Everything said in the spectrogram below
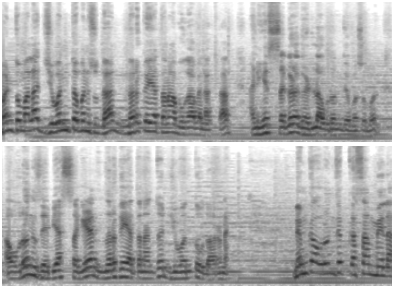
पण तुम्हाला जिवंतपणे सुद्धा नरक यातना भोगाव्या लागतात. आणि हे सगळं घडलं औरंगजेबासोबत. औरंगजेब या सगळ्या नरक यातनांचं जिवंत उदाहरण आहे. नेमका औरंगजेब कसा मेला?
